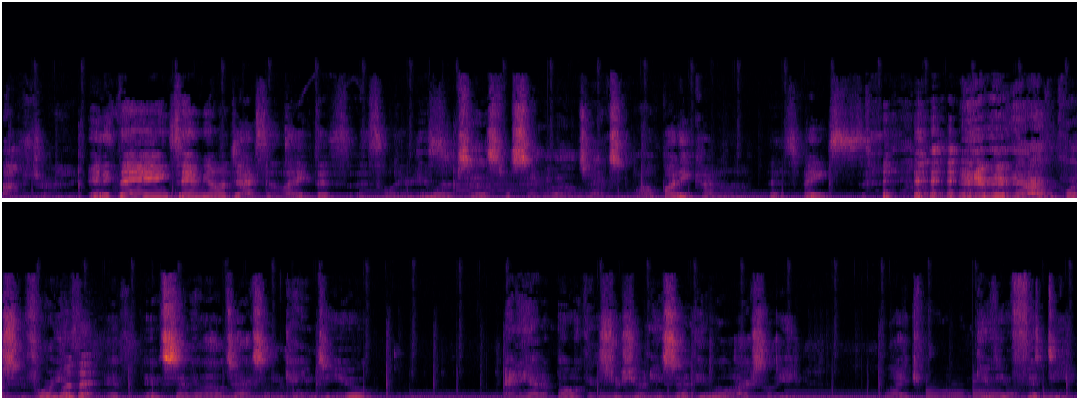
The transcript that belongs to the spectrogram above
I'm trying to anything Samuel L. Jackson like this is hilarious. You were obsessed with Samuel L. Jackson. Well, Buddy kind of his face. I- I- I I have a question for you. What's that? If if Samuel L. Jackson came to you boa constrictor and he said he will actually like give you fifty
